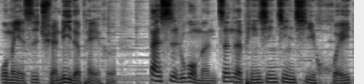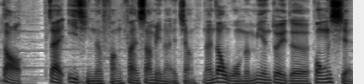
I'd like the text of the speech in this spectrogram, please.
我们也是全力的配合。但是，如果我们真的平心静气回到在疫情的防范上面来讲，难道我们面对的风险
